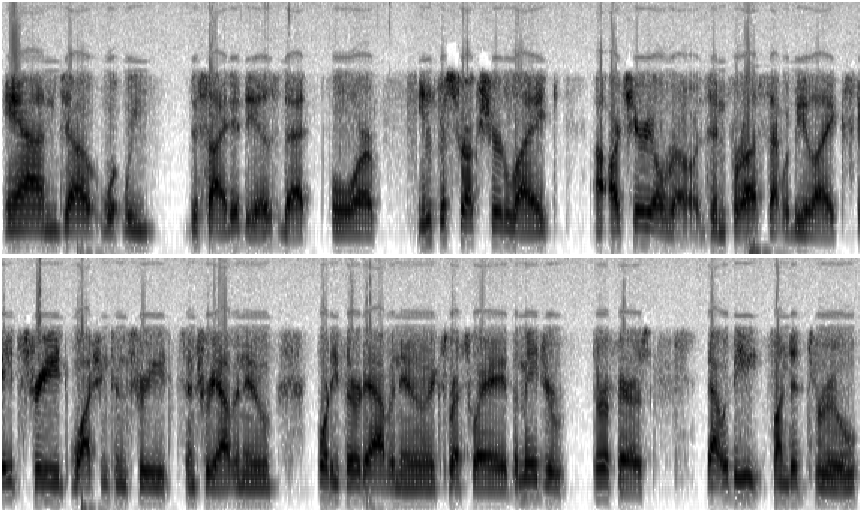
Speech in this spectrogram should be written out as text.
And uh, what we decided is that for infrastructure like uh, arterial roads, and for us that would be like State Street, Washington Street, Century Avenue, 43rd Avenue, Expressway, the major thoroughfares, that would be funded through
